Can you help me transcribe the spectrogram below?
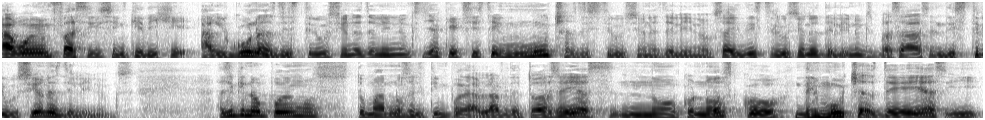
Hago énfasis en que dije algunas distribuciones de Linux, ya que existen muchas distribuciones de Linux. Hay distribuciones de Linux basadas en distribuciones de Linux. Así que no podemos tomarnos el tiempo de hablar de todas ellas. No conozco de muchas de ellas y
